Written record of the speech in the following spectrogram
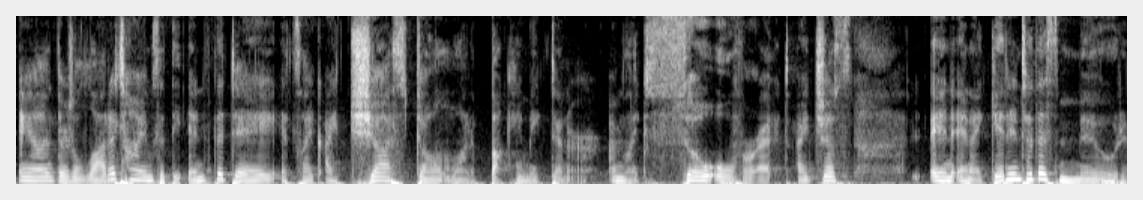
And there's a lot of times at the end of the day, it's like, I just don't want to Bucky make dinner. I'm like so over it. I just, and and I get into this mood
